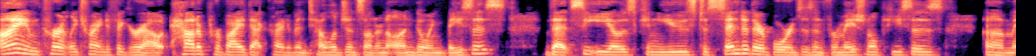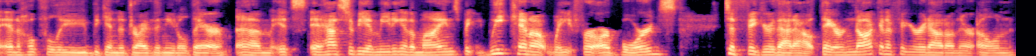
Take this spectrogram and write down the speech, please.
I am currently trying to figure out how to provide that kind of intelligence on an ongoing basis that CEOs can use to send to their boards as informational pieces um, and hopefully begin to drive the needle there. Um, it's it has to be a meeting of the minds, but we cannot wait for our boards to figure that out. They are not going to figure it out on their own.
